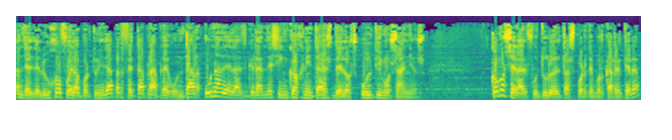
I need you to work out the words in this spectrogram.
Ante el de lujo fue la oportunidad perfecta para preguntar una de las grandes incógnitas de los últimos años. ¿Cómo será el futuro del transporte por carretera?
